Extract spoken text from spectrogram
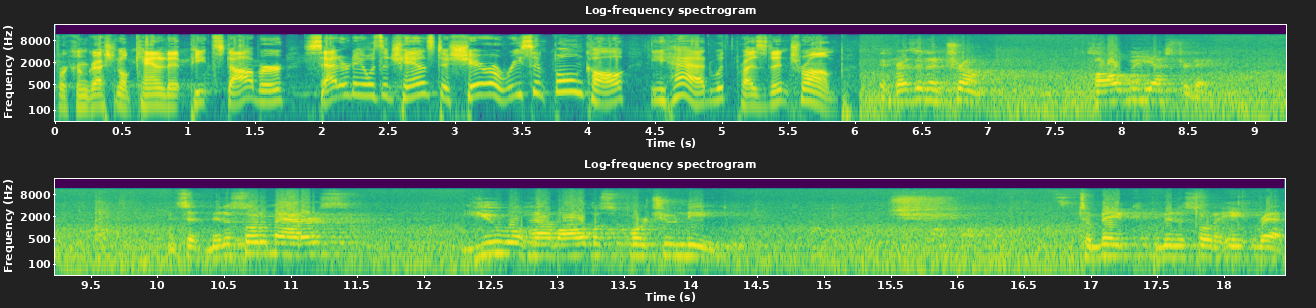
For congressional candidate Pete Stauber, Saturday was a chance to share a recent phone call he had with President Trump. President Trump called me yesterday and said, Minnesota matters. You will have all the support you need to make Minnesota 8 red.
